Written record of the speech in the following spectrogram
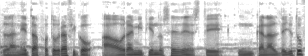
Planeta Fotográfico, ahora emitiéndose desde un canal de YouTube.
